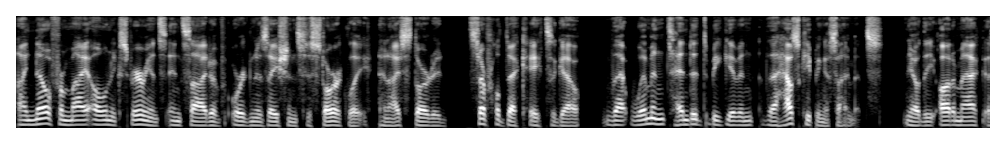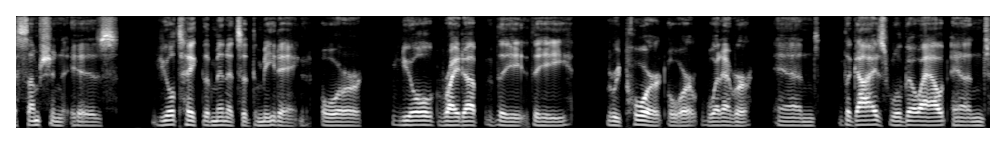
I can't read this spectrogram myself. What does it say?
I know from my own experience inside of organizations historically, and I started several decades ago, that women tended to be given the housekeeping assignments. You know, the automatic assumption is you'll take the minutes at the meeting or you'll write up the the report or whatever and the guys will go out and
